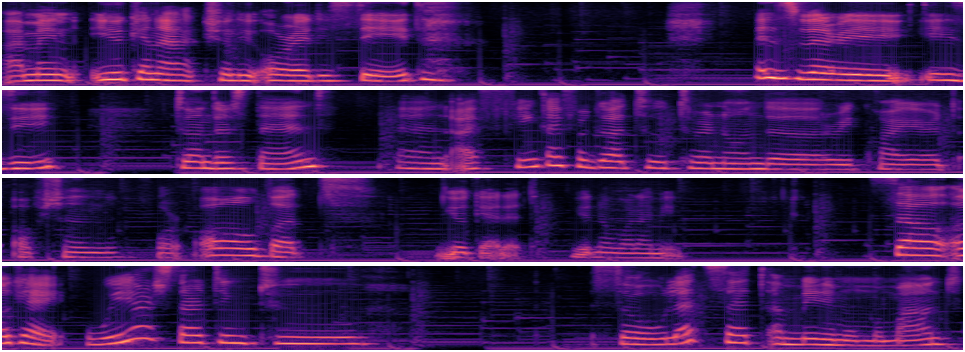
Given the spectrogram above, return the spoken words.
I mean, you can actually already see it. it's very easy to understand. And I think I forgot to turn on the required option for all, but you get it. You know what I mean. So, okay, we are starting to, so let's set a minimum amount.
